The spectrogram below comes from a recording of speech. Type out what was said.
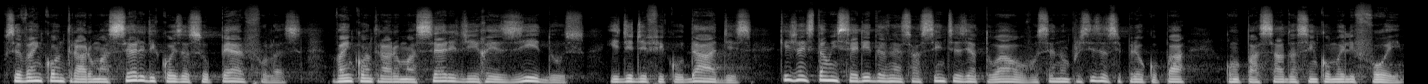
você vai encontrar uma série de coisas supérfluas, vai encontrar uma série de resíduos e de dificuldades que já estão inseridas nessa síntese atual. Você não precisa se preocupar com o passado assim como ele foi,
